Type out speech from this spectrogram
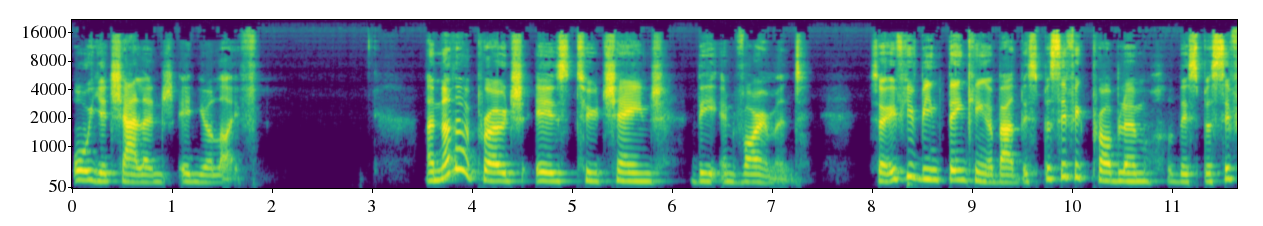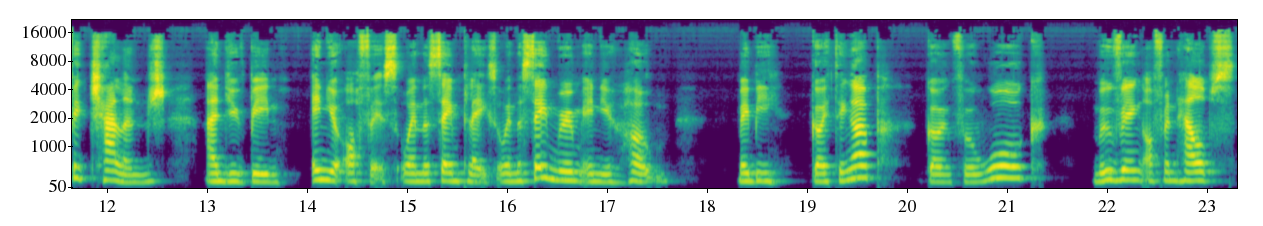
or your challenge in your life. Another approach is to change the environment. So, if you've been thinking about this specific problem, this specific challenge, and you've been in your office or in the same place or in the same room in your home, maybe getting up, going for a walk, moving often helps,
